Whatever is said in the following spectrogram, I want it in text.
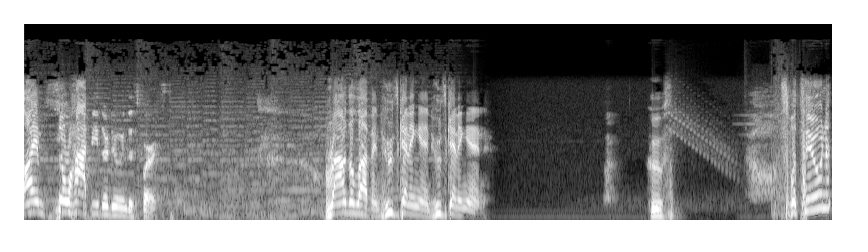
I am so happy they're doing this first. Round 11. Who's getting in? Who's getting in? Who's? Splatoon?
